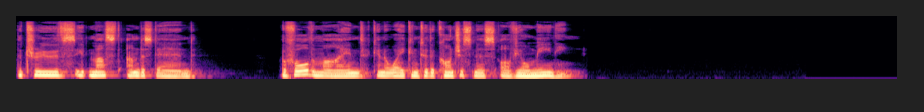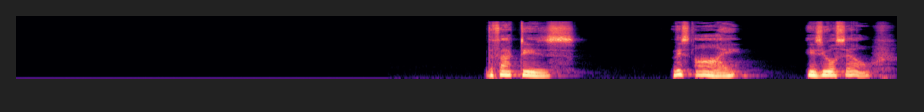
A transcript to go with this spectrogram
the truths it must understand before the mind can awaken to the consciousness of your meaning. The fact is, this I is yourself.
